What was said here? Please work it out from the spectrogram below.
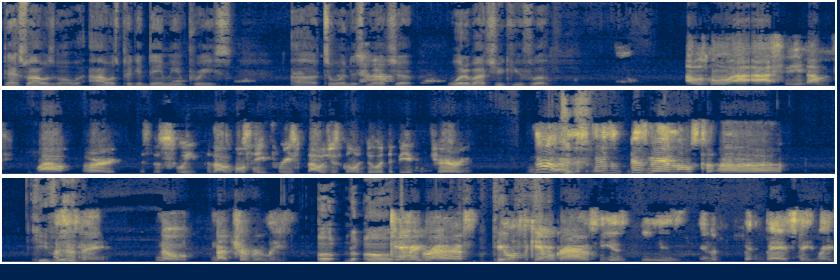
That's what I was going with. I was picking Damian Priest uh, to win this matchup. What about you, Q Flow? I was going. I, I see. I'm. Wow. All right. This is sweet because I was going to say Priest, but I was just going to do it to be a contrarian. No, this, this, this man lost to uh, Keith what's Lee? his name? No, not Trevor Lee. Oh, no, oh, Cameron Grimes. He Cam- lost to Cameron Grimes. He is he is in a b- bad state right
